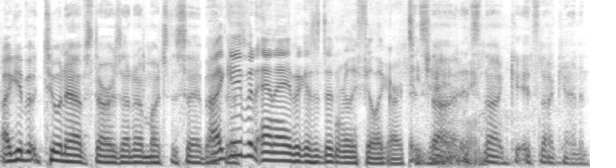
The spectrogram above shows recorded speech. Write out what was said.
I give it two and a half stars. I don't have much to say about it. I this. gave it NA because it didn't really feel like RTJ. It's not. It's not. It's not canon.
